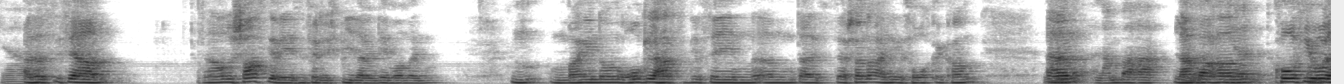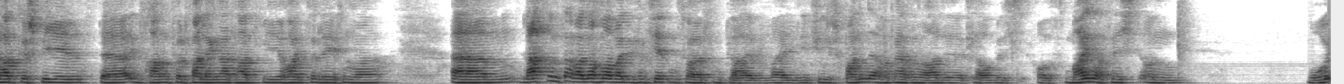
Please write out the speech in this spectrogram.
Ja. Also es ist ja auch eine Chance gewesen für die Spieler in dem Moment. Maginon Rogel hast du gesehen, ähm, da ist ja schon einiges hochgekommen. Ähm, Lambacher. Lambacher. Kosiol hat gespielt, der in Frankfurt verlängert hat, wie heute zu lesen war. Ähm, lasst uns aber nochmal bei diesem 4.12. bleiben, weil die viel spannendere Personale, glaube ich, aus meiner Sicht und wo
